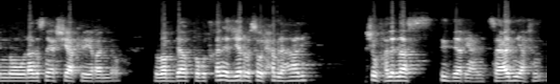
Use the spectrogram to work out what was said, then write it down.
إنه ناقصني أشياء كثيرة إنه. ببدا فقلت خليني أجرب أسوي الحملة هذه أشوف هل الناس تقدر يعني تساعدني عشان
